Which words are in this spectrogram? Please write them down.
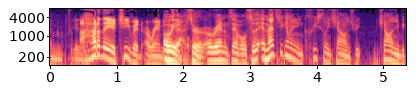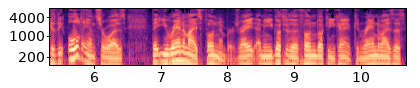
am forgetting. how do they achieve it? A random. Oh yeah, sample? sure, a random sample. So, and that's becoming increasingly challenging because the old answer was that you randomize phone numbers, right? I mean, you go through the phone book and you kind of can randomize this,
